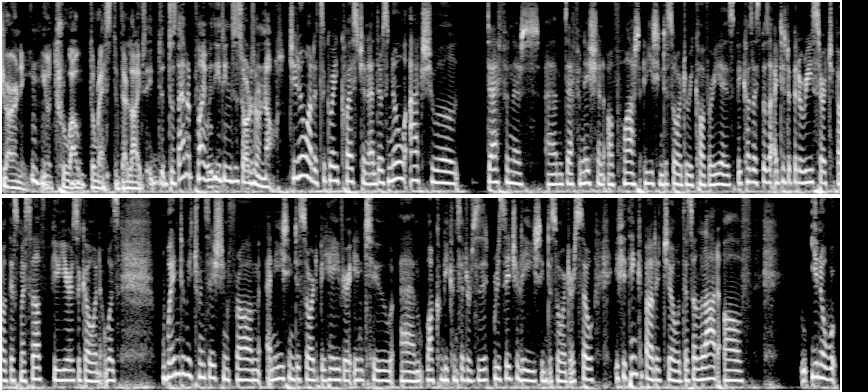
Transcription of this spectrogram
journey, mm-hmm. you know, throughout mm-hmm. the rest of their lives. Does that apply with eating disorders or not? Do you know what? It's a great question, and there's no actual definite um, definition of what eating disorder recovery is because I suppose I did a bit of research about this myself a few years ago and it was when do we transition from an eating disorder behaviour into um, what could be considered residual eating disorder so if you think about it Joe there's a lot of you know,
